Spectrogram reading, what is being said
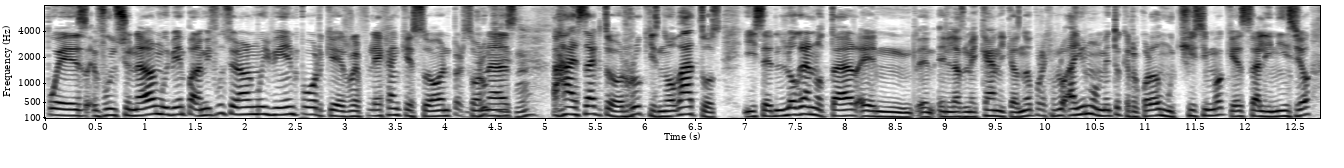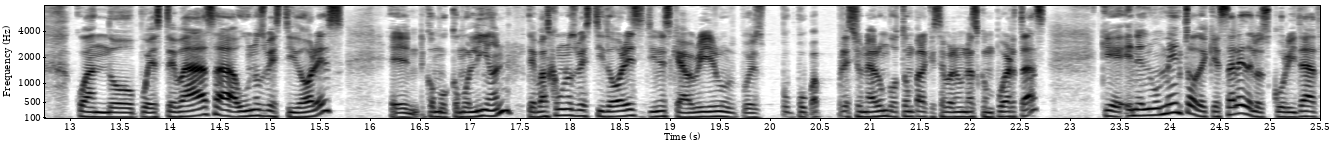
pues funcionaron muy bien, para mí funcionaron muy bien porque reflejan que son personas, Rookies, ¿no? ajá, exacto, rookies, novatos, y se logra notar en, en- en las mecánicas, ¿no? Por ejemplo, hay un momento que recuerdo muchísimo que es al inicio, cuando pues te vas a unos vestidores, como, como Leon, te vas con unos vestidores y tienes que abrir, pues, pu- pu- presionar un botón para que se abran unas compuertas, que en el momento de que sale de la oscuridad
